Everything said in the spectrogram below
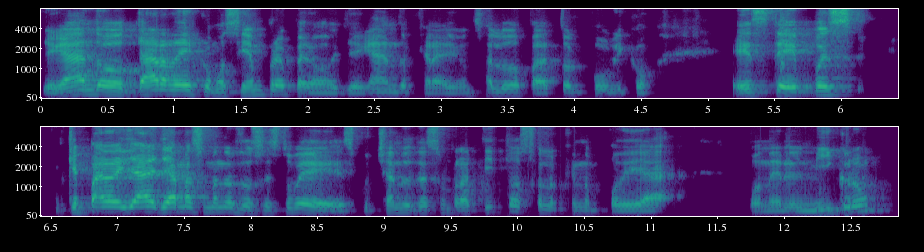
Llegando tarde, como siempre, pero llegando, caray. Un saludo para todo el público. Este, pues, qué padre, ya, ya más o menos los estuve escuchando desde hace un ratito, solo que no podía poner el micro.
